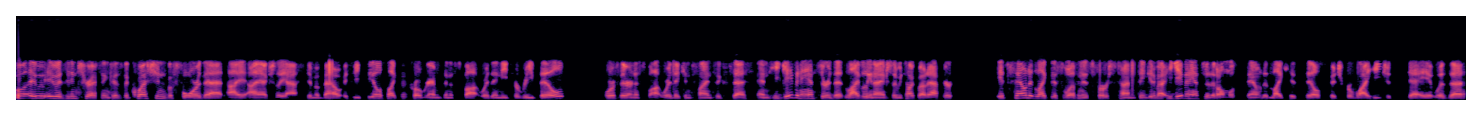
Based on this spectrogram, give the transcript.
Well, it, it was interesting because the question before that, I, I actually asked him about if he feels like the program's in a spot where they need to rebuild or if they're in a spot where they can find success. And he gave an answer that Lively and I actually, we talked about after. It sounded like this wasn't his first time thinking about. It. He gave an answer that almost sounded like his sales pitch for why he should stay. It was a,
